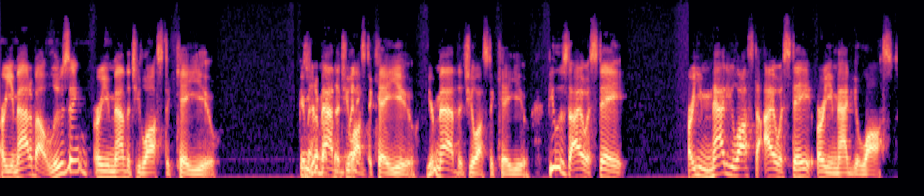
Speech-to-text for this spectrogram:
are you mad about losing or are you mad that you lost to KU? You're mad, you're mad that you winning. lost to KU. You're mad that you lost to KU. If you lose to Iowa State, are you mad you lost to Iowa State or are you mad you lost?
